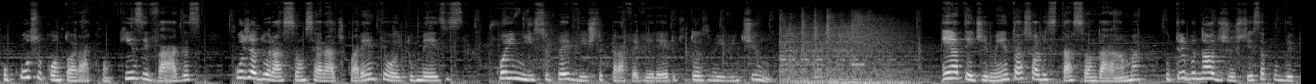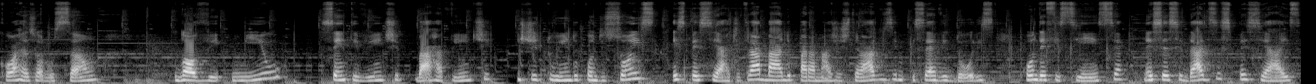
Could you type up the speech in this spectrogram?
O curso contará com 15 vagas, cuja duração será de 48 meses, com início previsto para fevereiro de 2021. Em atendimento à solicitação da AMA, o Tribunal de Justiça publicou a Resolução 9120-20, instituindo condições especiais de trabalho para magistrados e servidores com deficiência, necessidades especiais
